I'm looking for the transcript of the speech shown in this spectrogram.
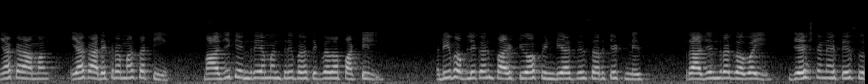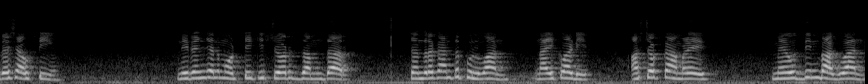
या क्रमा या कार्यक्रमासाठी माजी केंद्रीय मंत्री Prateekdada Patil Republican party of इंडियाचे सरचिटणीस राजेंद्र गवई ज्येष्ठ नेते सुरेश आवटी निरंजन मोठी किशोर जमदार चंद्रकांत फुलवान नाईकवाडी अशोक कांबळे मेहुद्दीन बागवान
